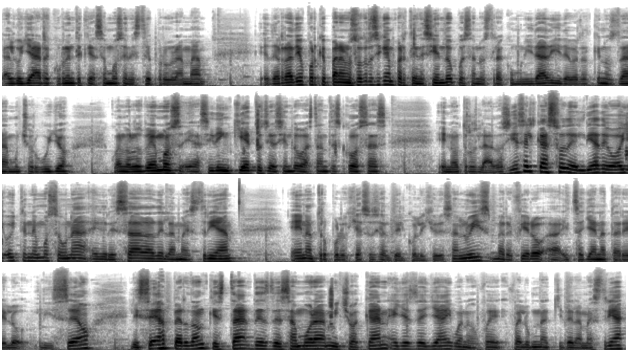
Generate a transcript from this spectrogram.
algo ya recurrente que hacemos en este programa eh, de radio porque para nosotros siguen perteneciendo pues a nuestra comunidad y de verdad que nos da mucho orgullo cuando los vemos así de inquietos y haciendo bastantes cosas en otros lados. Y es el caso del día de hoy. Hoy tenemos a una egresada de la maestría en Antropología Social del Colegio de San Luis. Me refiero a Itzayana Tarelo Liceo, Licea, perdón, que está desde Zamora, Michoacán. Ella es de allá y bueno, fue, alumna aquí de la maestría.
